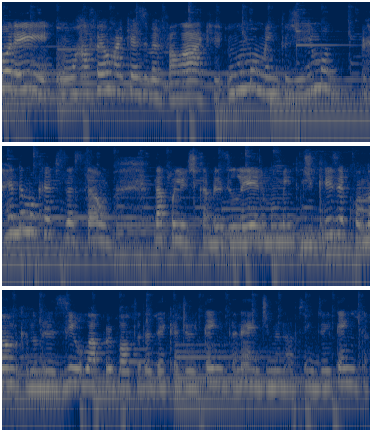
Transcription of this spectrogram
Porém, o Rafael Marques vai falar que em um momento de redemocratização da política brasileira, um momento de crise econômica no Brasil, lá por volta da década de 80, né, de 1980,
